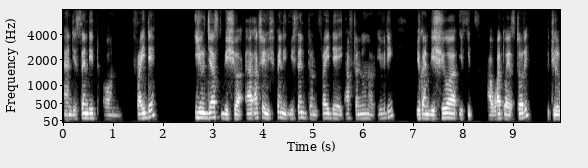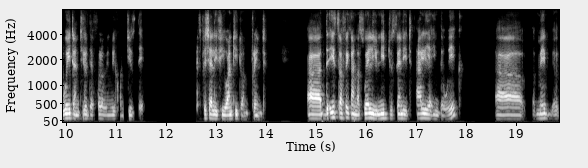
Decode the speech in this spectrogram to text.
and you send it on Friday, you'll just be sure. Actually, you spend it, you send it on Friday afternoon or evening, you can be sure if it's a worthwhile story, it will wait until the following week on Tuesday, especially if you want it on print. Uh, the East African as well, you need to send it earlier in the week, uh, maybe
